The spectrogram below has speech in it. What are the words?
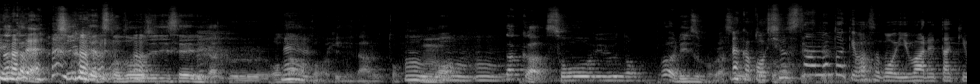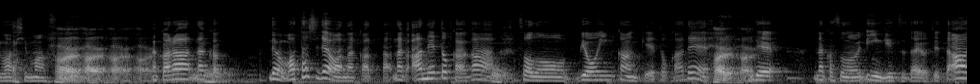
いません。新月と同時に生理が来る女の子の日になると、うんうんもうん。うなんかそういうのはリズムがすごないんかこう出産の時はすごい言われた気はしますね、はいはいはいはい。だからなんかうん。でも私ではなかった。なんか姉とかがおその病院関係とかで、はいはい。でなんかその臨月だよって言ってああ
